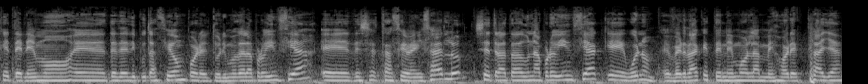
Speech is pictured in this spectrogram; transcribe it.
que tenemos eh, desde Diputación por el turismo de la provincia eh, desestacionalizarlo. Se trata de una provincia que, bueno, es verdad que tenemos las mejores playas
